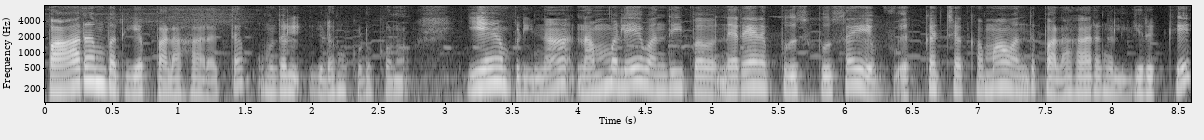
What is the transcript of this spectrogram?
பாரம்பரிய பலகாரத்தை முதல் இடம் கொடுக்கணும். ஏன் அப்படின்னா நம்மளே வந்து இப்போ நிறைய புதுசு புதுசாக எவ் எக்கச்சக்கமாக வந்து பலகாரங்கள் இருக்குது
